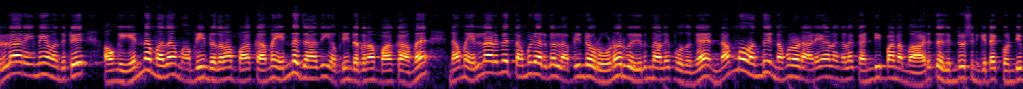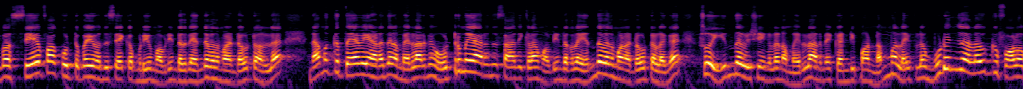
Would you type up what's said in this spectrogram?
எல்லாரையுமே வந்துட்டு அவங்க என்ன மதம் அப்படின்றதெல்லாம் பார்க்காம என்ன ஜாதி அப்படின்றதெல்லாம் பார்க்காம நம்ம எல்லாருமே தமிழர்கள் அப்படின்ற ஒரு உணர்வு இருந்தாலே போதுங்க. நம்ம வந்து நம்மளோட அடையாளங்களை கண்டிப்பாக நம்ம அடுத்த ஜென்ரேஷன் கிட்ட கண்டிப்பாக சேஃபாக கூட்டு போய் வந்து சேர்க்க முடியும் அப்படின்றதுல எந்த விதமான டவுட்டும் இல்லை. நமக்கு தேவையானது நம்ம எல்லாருமே ஒற்றுமையாக இருந்து சாதிக்கலாம் அப்படின்றதுல எந்த விதமான டவுட் இல்லைங்க. ஸோ இந்த விஷயங்களை நம்ம எல்லாருமே கண்டிப்பாக நம்ம லைஃப்பில் முடிஞ்ச அளவுக்கு ஃபாலோ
